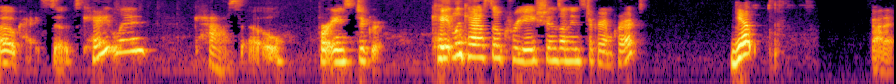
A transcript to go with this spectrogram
Okay, so it's Kaitlyn Casso for Instagram. Kaitlyn Casso Creations on Instagram, correct? Yep. Got it.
